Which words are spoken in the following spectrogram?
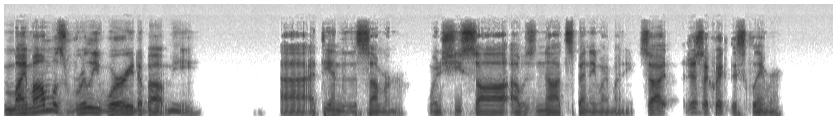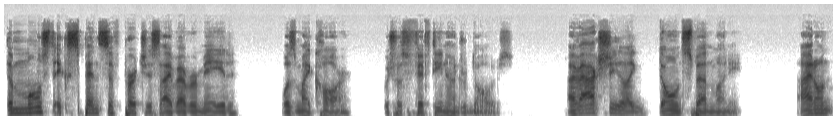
my mom was really worried about me uh, at the end of the summer when she saw I was not spending my money. So I, just a quick disclaimer: the most expensive purchase I've ever made was my car, which was fifteen hundred dollars. I've actually like don't spend money. I don't.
